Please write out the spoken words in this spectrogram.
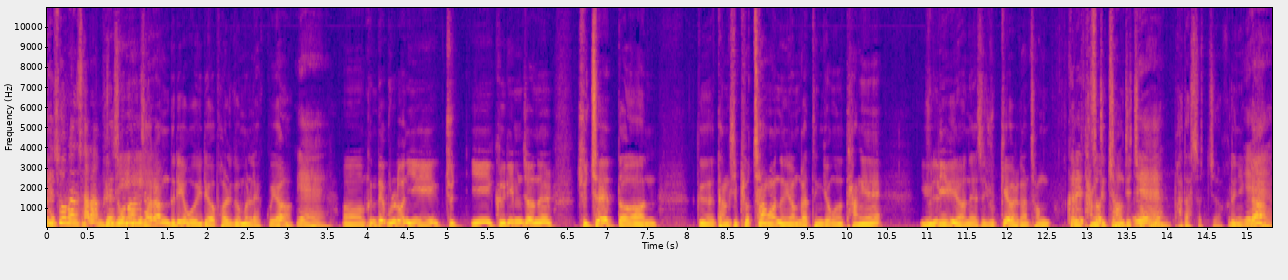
훼손한 사람들이 훼손한 사람들이 오히려 벌금을 냈고요. 예. 어, 근데 물론 이, 주, 이 그림전을 주최했던 그 당시 표창원 의원 같은 경우는 당의 윤리위원회에서 6개월간 정, 그. 당직 정지 처분을 예. 받았었죠. 그러니까 예.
